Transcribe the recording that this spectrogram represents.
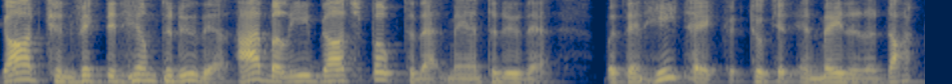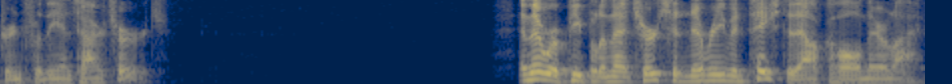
God convicted him to do that. I believe God spoke to that man to do that. But then he take, took it and made it a doctrine for the entire church. And there were people in that church that had never even tasted alcohol in their life.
